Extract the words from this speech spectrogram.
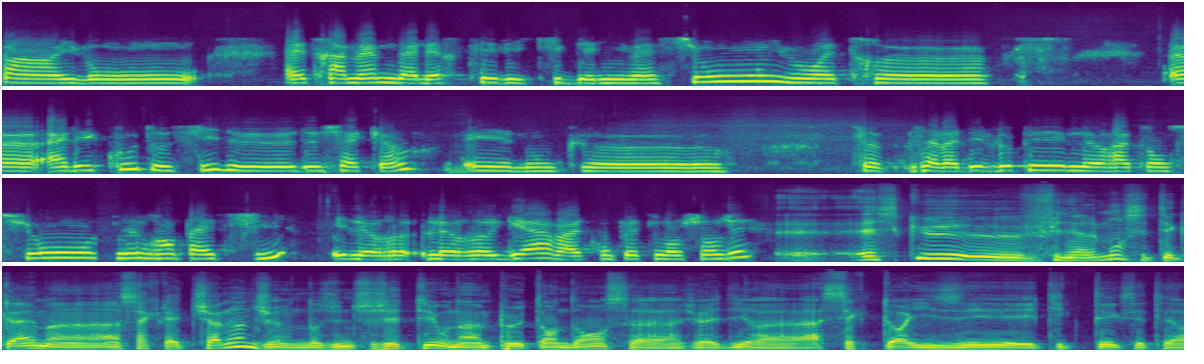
Enfin, ils vont être à même d'alerter l'équipe d'animation. Ils vont être euh, euh, à l'écoute aussi de, de chacun. Et donc, euh, ça, ça va développer leur attention, leur empathie, et leur, leur regard va complètement changer. Euh, Est-ce que euh, finalement c'était quand même un, un sacré challenge dans une société où on a un peu tendance à, j'allais dire, à, sectoriser, étiqueter, etc.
